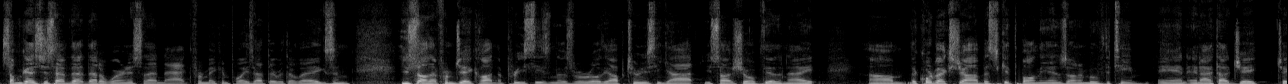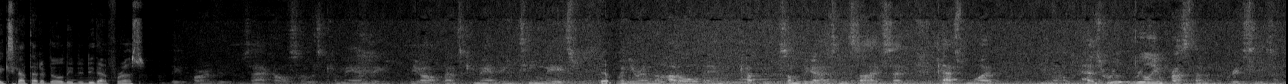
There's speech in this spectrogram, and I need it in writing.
some guys just have that, that awareness and that knack for making plays out there with their legs. And you saw that from Jake Lott in the preseason. Those were really the opportunities he got. You saw it show up the other night. Um, the quarterback's job is to get the ball in the end zone and move the team. And and I thought Jake Jake's got that ability to do that for us. A big part of it, Zac, also is commanding the offense, commanding teammates yep. when you're in the huddle. And some of the guys inside said that's what you know has re- really impressed them in the preseason.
